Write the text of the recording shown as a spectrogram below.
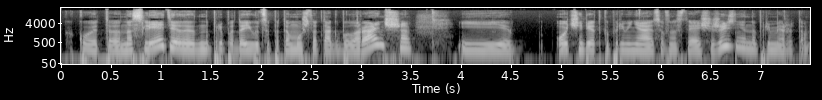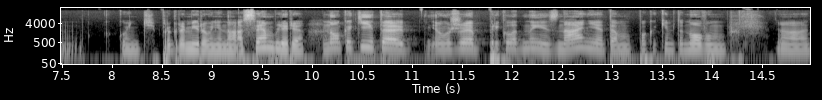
какое-то наследие преподаются, потому что так было раньше, и очень редко применяются в настоящей жизни, например, там какое-нибудь программирование на ассемблере, но какие-то уже прикладные знания там по каким-то новым э,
